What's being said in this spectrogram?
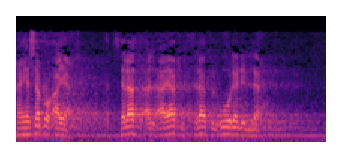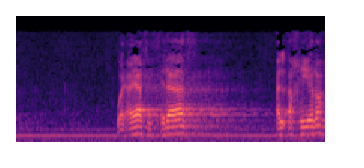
فهي سبع آيات. الثلاث الآيات الثلاث الأولى لله. والآيات الثلاث الأخيرة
